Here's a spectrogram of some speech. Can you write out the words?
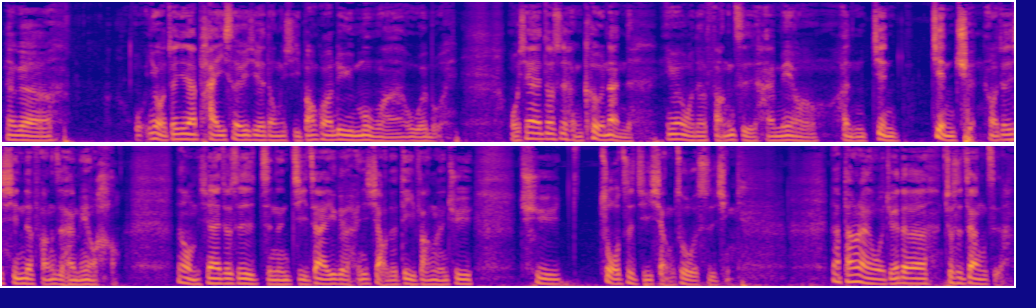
那个，我因为我最近在拍摄一些东西，包括绿幕啊，会不会？我现在都是很克难的，因为我的房子还没有很建。健全哦，就是新的房子还没有好，那我们现在就是只能挤在一个很小的地方呢，去去做自己想做的事情。那当然，我觉得就是这样子啊，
